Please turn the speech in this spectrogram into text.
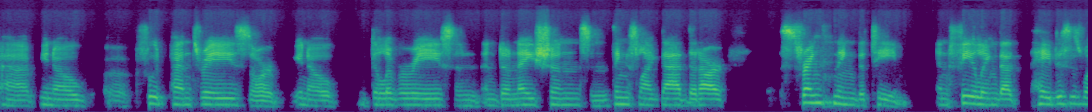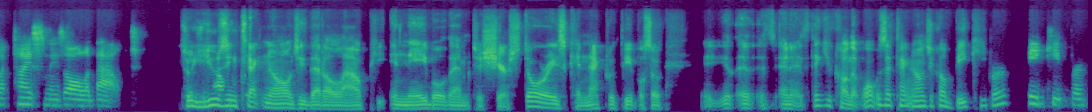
uh, you know, uh, food pantries or you know deliveries and, and donations and things like that that are strengthening the team and feeling that hey, this is what Tyson is all about. So it's using about- technology that allow enable them to share stories, connect with people. So and I think you called it what was the technology called? Beekeeper. Beekeeper.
